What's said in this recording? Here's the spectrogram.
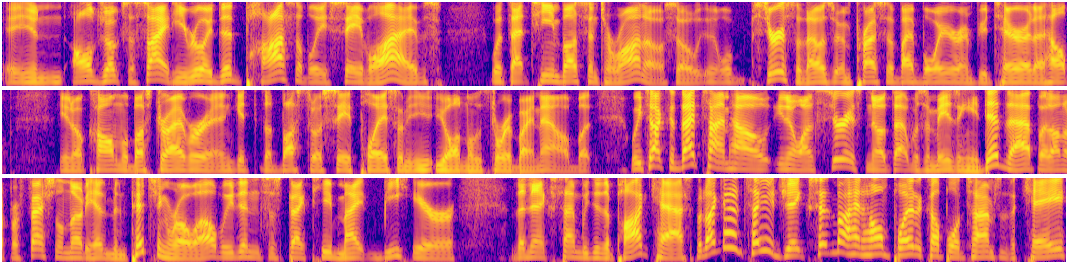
eh, in all jokes aside, he really did possibly save lives with that team bus in Toronto. So you know, seriously, that was impressive by Boyer and Butera to help you know calm the bus driver and get the bus to a safe place. I mean, you, all know the story by now. But we talked at that time how you know on a serious note that was amazing he did that, but on a professional note he hadn't been pitching real well. We didn't suspect he might be here the next time we did a podcast. But I got to tell you, Jake, sitting behind home plate a couple of times with the K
